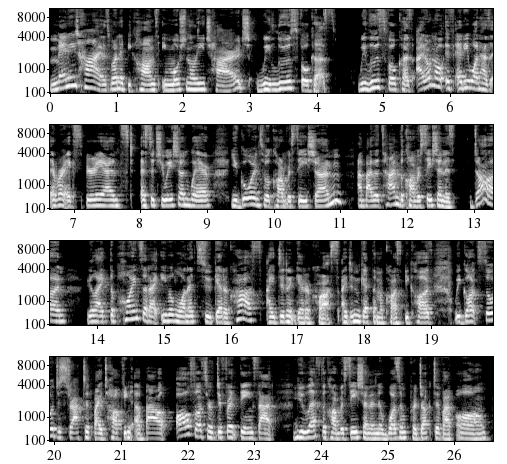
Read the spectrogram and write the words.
many times when it becomes emotionally charged, we lose focus we lose focus. I don't know if anyone has ever experienced a situation where you go into a conversation and by the time the conversation is done, you're like, the points that I even wanted to get across, I didn't get across. I didn't get them across because we got so distracted by talking about all sorts of different things that you left the conversation and it wasn't productive at all.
